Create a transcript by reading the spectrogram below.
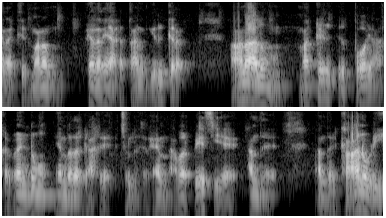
எனக்கு மனம் வேதனையாகத்தான் இருக்கிறது. ஆனாலும் மக்களுக்கு போயாக வேண்டும் என்பதற்காக சொல்லுகிறேன். அவர் பேசிய அந்த அந்த காணொளி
